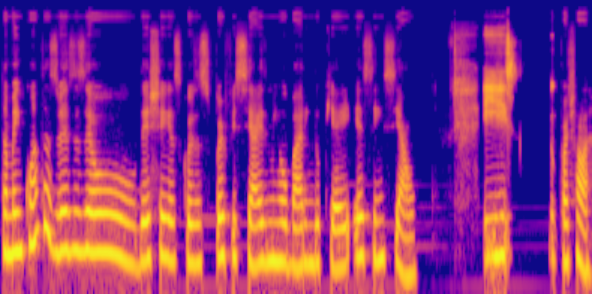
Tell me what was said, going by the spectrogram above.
também quantas vezes eu deixei as coisas superficiais me roubarem do que é essencial. E, e Pode falar.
